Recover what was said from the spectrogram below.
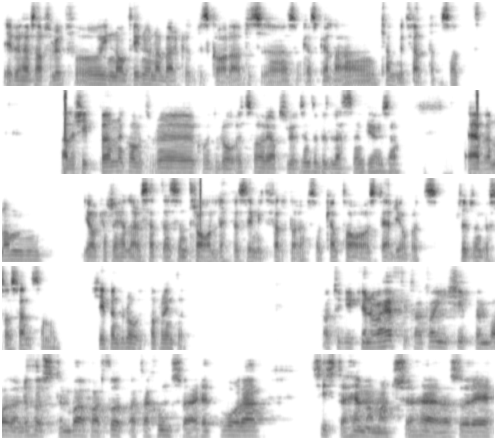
det behövs absolut få in någonting nu när Berglund blir skadad som kan spela kantmittfältare. Så att hade Chippen kommit till, kommit till Blåvitt så har det absolut inte blivit ledsen kan jag säga. Även om jag kanske hellre sett en central defensiv mittfältare som kan ta städjobbet, typ som Gustav Svensson. Chippen till Blåvitt, varför inte? Jag tycker det kunde vara häftigt att ta in Chippen bara under hösten bara för att få upp attraktionsvärdet på våra sista hemmamatcher här. Alltså det,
